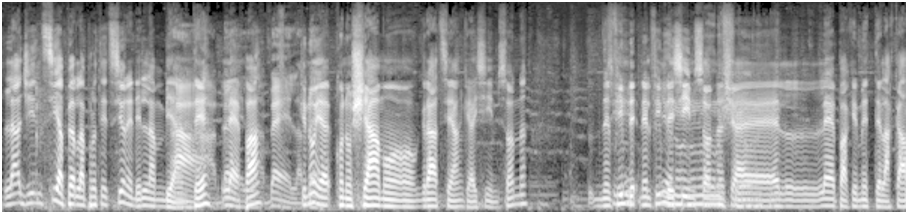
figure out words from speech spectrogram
l'agenzia per la protezione dell'ambiente Ah, bella, l'EPA bella, che noi bella. eh, conosciamo grazie anche ai Simpson nel Sì? film, de- nel film dei non- non Simpson conoscevo. c'è l'EPA che mette la K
